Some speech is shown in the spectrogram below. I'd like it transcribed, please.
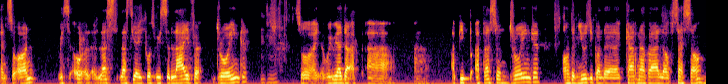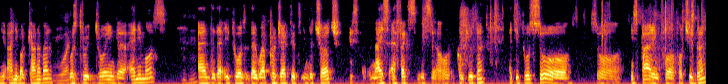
and so on. With last last year it was with live drawing Mm-hmm. So I, we had a, a, a, peop, a, person drawing on the music on the Carnival of Saint-Saëns, Animal Carnival, Wonderful. was dr- drawing uh, animals. Mm-hmm. And that it was they were projected in the church with nice effects with uh, computer, and it was so so inspiring for, for children.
